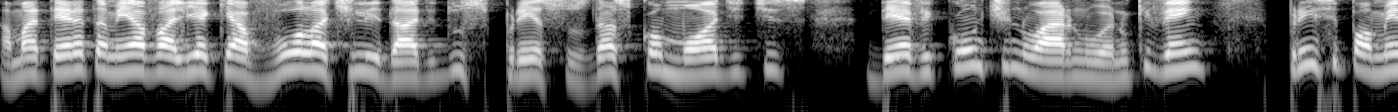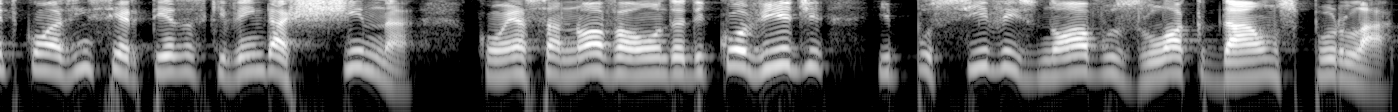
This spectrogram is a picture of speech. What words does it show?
A matéria também avalia que a volatilidade dos preços das commodities deve continuar no ano que vem, principalmente com as incertezas que vêm da China com essa nova onda de Covid e possíveis novos lockdowns por lá.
